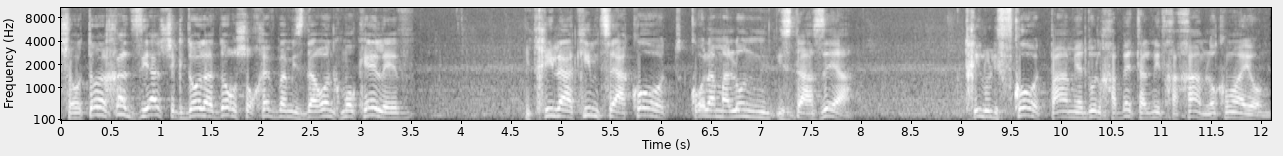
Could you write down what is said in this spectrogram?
שאותו אחד זיהה שגדול הדור שוכב במסדרון כמו כלב, התחיל להקים צעקות, כל המלון הזדעזע. התחילו לבכות, פעם ידעו לכבד תלמיד חכם, לא כמו היום.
